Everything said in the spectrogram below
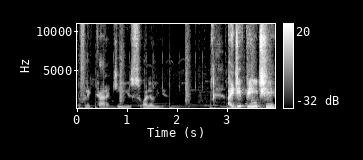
Eu falei, cara, que isso? Olha ali. Aí de repente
